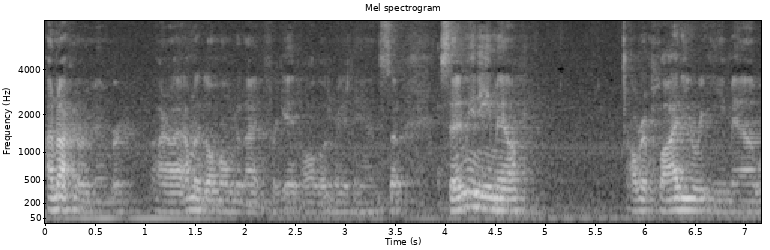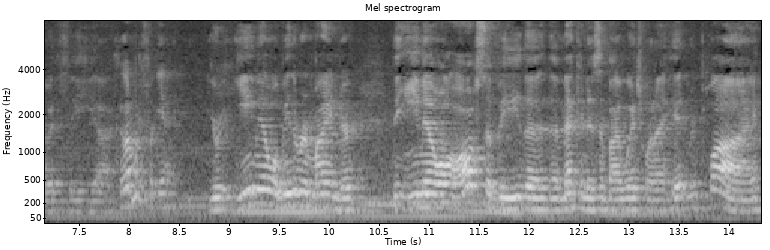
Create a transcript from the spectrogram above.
I'm not going to remember. All right, I'm going to go home tonight and forget all those raised hands. So send me an email. I'll reply to your email with the, because uh, I'm going to forget. Your email will be the reminder. The email will also be the, the mechanism by which when I hit reply,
